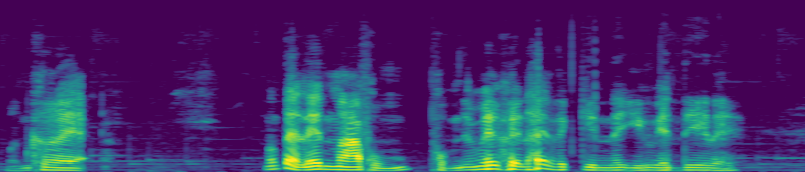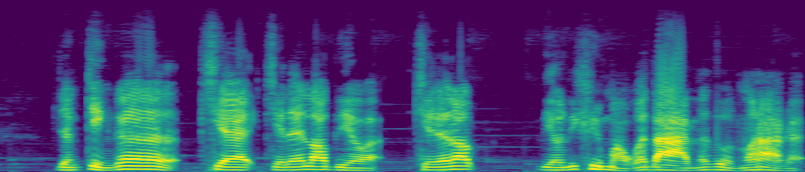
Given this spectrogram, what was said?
เหมือนเคยอะ ตั้งแต่เล่นมาผม ผมยังไม่เคยได้สกินในอีเวนต์ดีเลย อย่างกิ่งก็เคลียร์เคลียร์ได้รอบเดียวอะเคลียร์ได้รอบเดียวนี่คือเหมากระดานนะส่วนมากอะ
